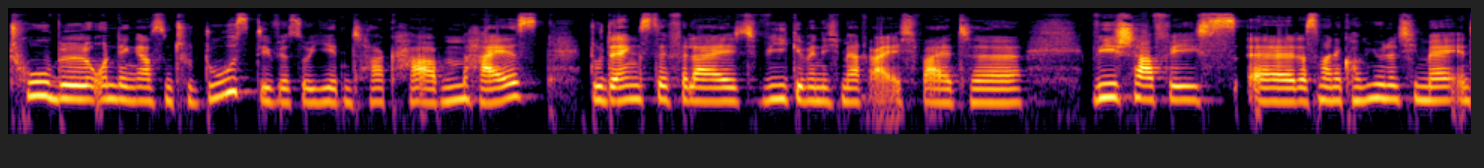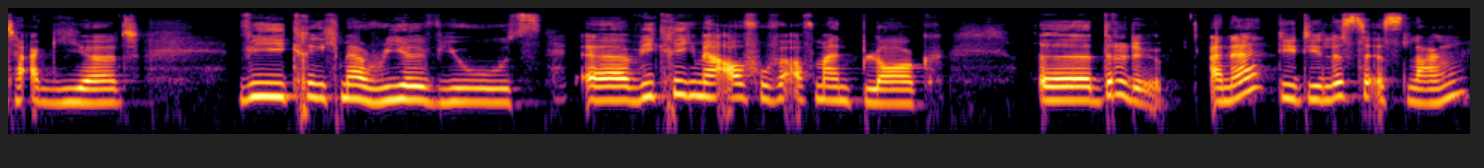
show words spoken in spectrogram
Trubel und den ganzen To-Dos, die wir so jeden Tag haben. Heißt, du denkst dir vielleicht, wie gewinne ich mehr Reichweite? Wie schaffe ich es, äh, dass meine Community mehr interagiert? Wie kriege ich mehr Real Views? Äh, wie kriege ich mehr Aufrufe auf meinen Blog? Äh, äh, ne? die, die Liste ist lang.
